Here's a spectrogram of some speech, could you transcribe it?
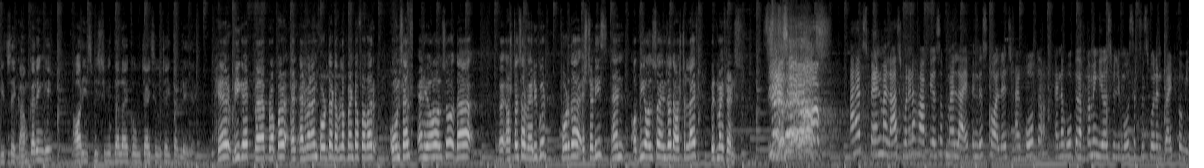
हित से काम करेंगे और इस विश्वविद्यालय को ऊंचाई से ऊंचाई तक ले जाएँगे। Here we get proper environment for the development of our own self and here also the hostels are very good for the studies and we also enjoy the hostel life with my friends life with my friends. I have spent my last one and a half years of my life in this college and hope the and I hope the upcoming years will be more successful and bright for me.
